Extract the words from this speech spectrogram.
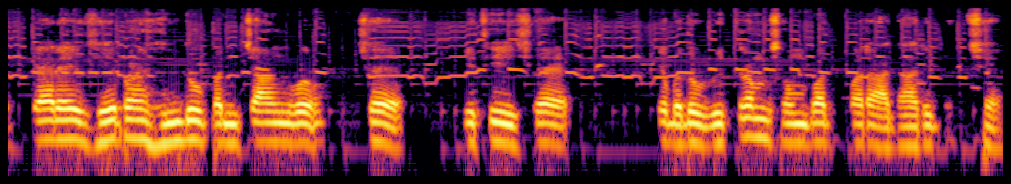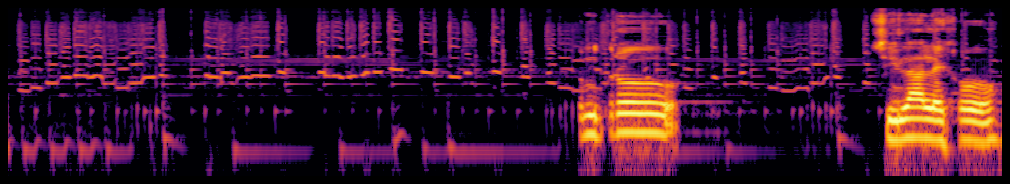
અત્યારે જે પણ હિન્દુ પંચાંગો છે, તિથિ છે, એ બધું વિક્રમ સંવત પર આધારિત છે. તો મિત્રો, શિલાલેખો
